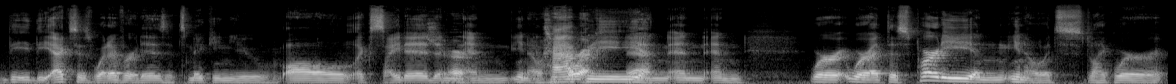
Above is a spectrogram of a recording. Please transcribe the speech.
the the X is whatever it is. It's making you all excited Sure. and and you know It's happy yeah. and and and we're we're at this party and you know it's like we're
